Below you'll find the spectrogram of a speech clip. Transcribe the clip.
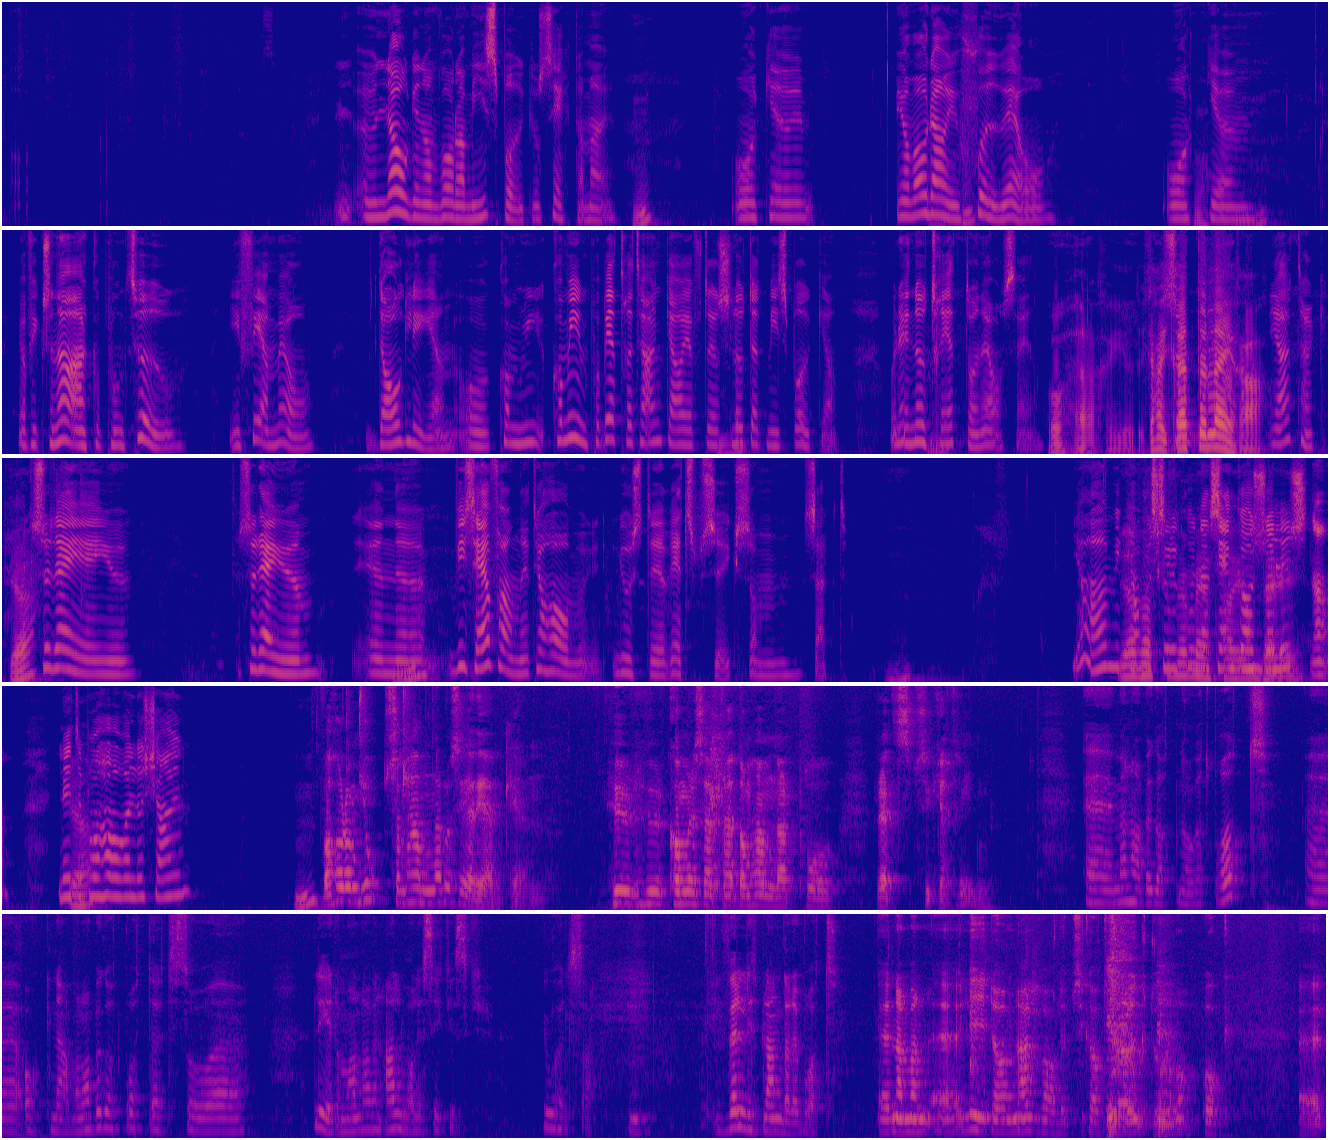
Lagen om vård av missbruk, ursäkta mig. Mm. Och eh, jag var där i sju år. Och eh, jag fick sån här akupunktur i fem år dagligen och kom, kom in på bättre tankar efter jag slutat missbruka. Och det är nu 13 år sedan. Åh herregud. Gra- Gratulerar. Ja, tack. Ja. Så det är ju, så det är ju en, en eh, viss erfarenhet jag har av just uh, rättspsyk som sagt. Ja, vi Ja, kanske skulle kunna tänka oss att lyssna lite Ja. på Harald och Shine. Vad har de gjort som hamnar hos er egentligen? Hur, hur kommer det sig att de hamnar på rättspsykiatrin? Eh, Man har begått något brott eh, och när man har begått brottet så eh, lider man av en allvarlig psykisk ohälsa. Väldigt blandade brott. När man lider av en allvarlig psykiatrisk sjukdom och,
